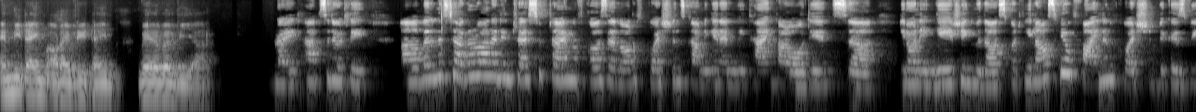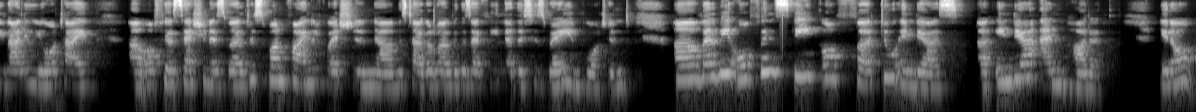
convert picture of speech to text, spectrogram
any time or every time, wherever we are. Right, absolutely. Uh, well, Mr. Agarwal, in interest of time, of course, there are a lot of questions coming in, and we thank our audience, uh, you know, in engaging with us. But we'll ask you a final question because we value your time uh, of your session as well. Just one final question, uh, Mr. Agarwal, because I feel that this is very important. Uh, well, we often speak of uh, two Indias, India and Bharat. You know,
